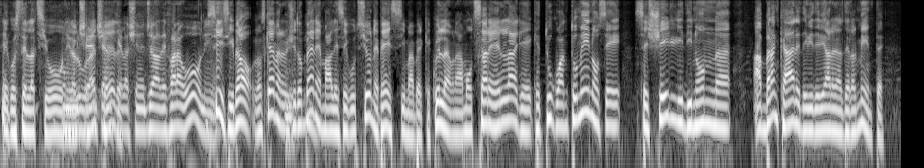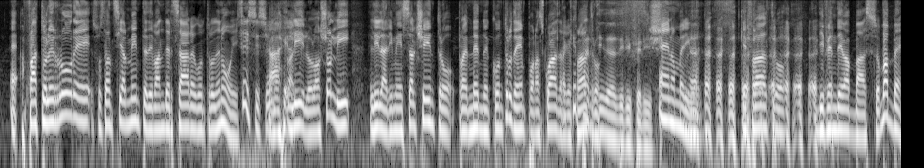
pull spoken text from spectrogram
le costellazioni, la luna, eccetera. anche la sceneggiata dei faraoni. Sì, sì, però lo schema era riuscito bene, ma l'esecuzione pessima perché quella è una mozzarella che, che tu quantomeno se, se scegli di non abbrancare devi deviare lateralmente. Eh, ha fatto l'errore sostanzialmente di Van der Sar contro di noi. Sì, sì, sì, Ah, lì lo lasciò lì, lì l'ha rimessa al centro prendendo in controtempo una squadra che, che fra l'altro partita ti riferisci? eh, non mi ricordo. che fra l'altro difendeva basso. Vabbè,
